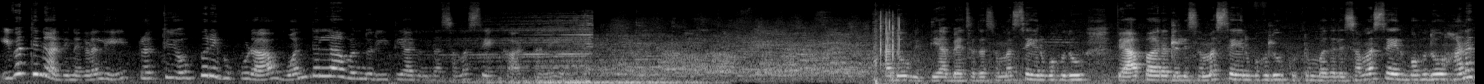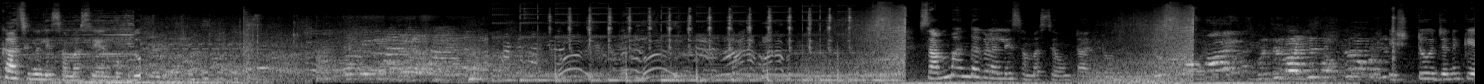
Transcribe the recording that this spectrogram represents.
ಇವತ್ತಿನ ದಿನಗಳಲ್ಲಿ ಪ್ರತಿಯೊಬ್ಬರಿಗೂ ಕೂಡ ಒಂದಲ್ಲ ಒಂದು ರೀತಿಯಾದಂತಹ ಸಮಸ್ಯೆ ಕಾಡ್ತಾನೆ ಅದು ವಿದ್ಯಾಭ್ಯಾಸದ ಸಮಸ್ಯೆ ಇರಬಹುದು, ವ್ಯಾಪಾರದಲ್ಲಿ ಸಮಸ್ಯೆ ಇರಬಹುದು, ಕುಟುಂಬದಲ್ಲಿ ಸಮಸ್ಯೆ ಇರಬಹುದು, ಹಣಕಾಸಿನಲ್ಲಿ ಸಮಸ್ಯೆ ಇರಬಹುದು. ಸಂಬಂಧಗಳಲ್ಲಿ ಸಮಸ್ಯೆ ಉಂಟಾಗಿರೋದು ಎಷ್ಟೋ ಜನಕ್ಕೆ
